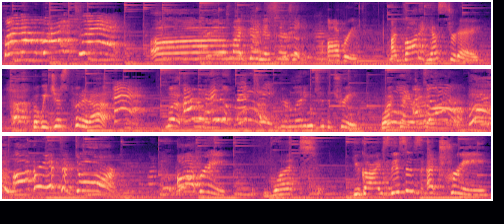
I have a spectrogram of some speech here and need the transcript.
Why not white tree? Oh my goodness, there's a Aubrey. I bought it yesterday, but we just put it up. Hey! Look, Hey, they're, look, they're leading to the tree. What, Ooh, Caleb? a door! Aubrey, it's a door! Aubrey! What? You guys, this is a tree.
